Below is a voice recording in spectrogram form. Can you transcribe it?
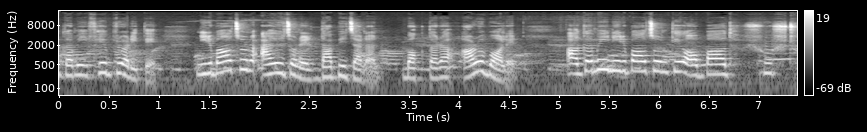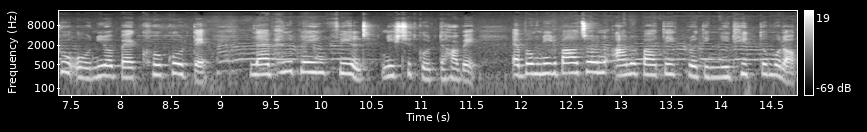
আগামী ফেব্রুয়ারিতে নির্বাচন আয়োজনের দাবি জানান। বক্তারা আরও বলেন, আগামী নির্বাচনকে অবাধ, সুষ্ঠু ও নিরপেক্ষ করতে লেভেল প্লেয়িং ফিল্ড নিশ্চিত করতে হবে এবং নির্বাচন আনুপাতিক প্রতিনিধিত্বমূলক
